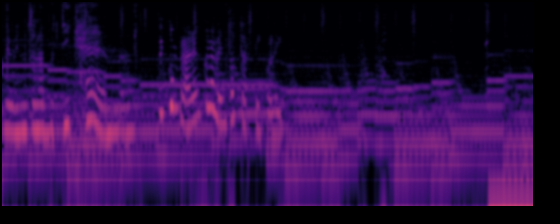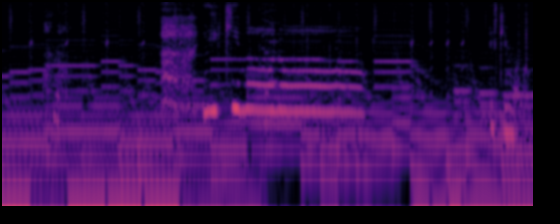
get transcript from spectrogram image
Benvenuto alla boutique Ham. Puoi comprare ancora 28 articoli. Oh no. Il kimono! Il kimono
